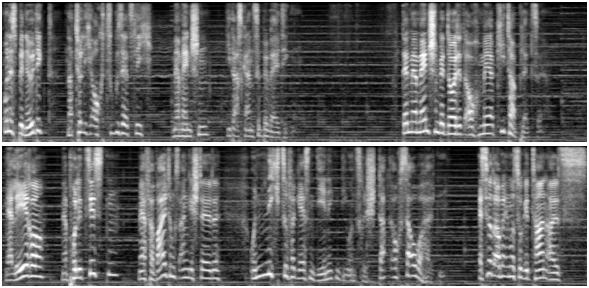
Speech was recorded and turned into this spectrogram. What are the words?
Und es benötigt natürlich auch zusätzlich mehr Menschen, die das Ganze bewältigen. Denn mehr Menschen bedeutet auch mehr Kita-Plätze, mehr Lehrer, mehr Polizisten, mehr Verwaltungsangestellte und nicht zu vergessen diejenigen, die unsere Stadt auch sauber halten. Es wird aber immer so getan, als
